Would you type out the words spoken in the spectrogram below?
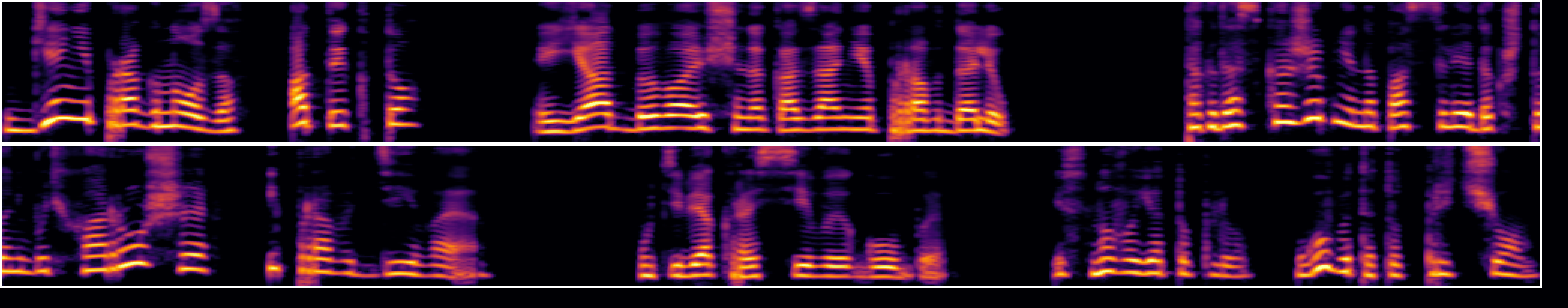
Гений прогнозов. А ты кто? Я отбывающий наказание правдолюб. Тогда скажи мне напоследок что-нибудь хорошее и правдивое. У тебя красивые губы. И снова я туплю. Губы-то тут при чем?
